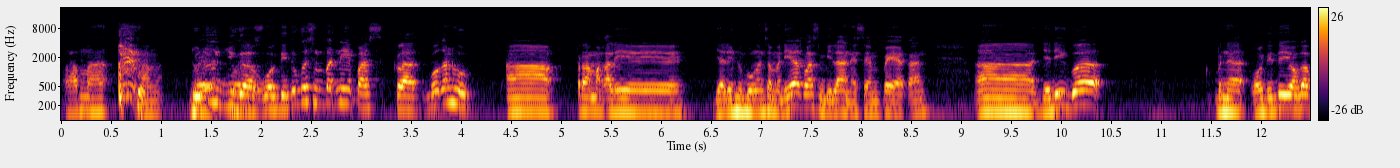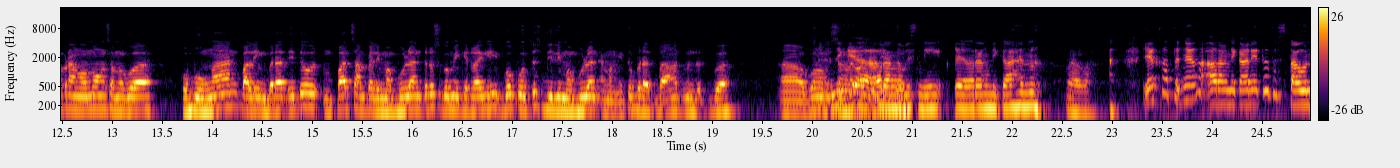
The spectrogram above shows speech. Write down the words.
lama. Lama. Dulu juga waktu itu gue sempet nih pas kelas gue kan hub, eh, pertama kali jalin hubungan sama dia kelas 9 SMP ya kan. Eh, jadi gue bener waktu itu yoga pernah ngomong sama gue hubungan paling berat itu 4 sampai 5 bulan terus gue mikir lagi gue putus di 5 bulan emang itu berat banget menurut gue. Eh, gue gak bisa ini kayak orang itu. habis nih kayak orang nikahan loh Kenapa? ya katanya orang nikahan itu terus tahun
